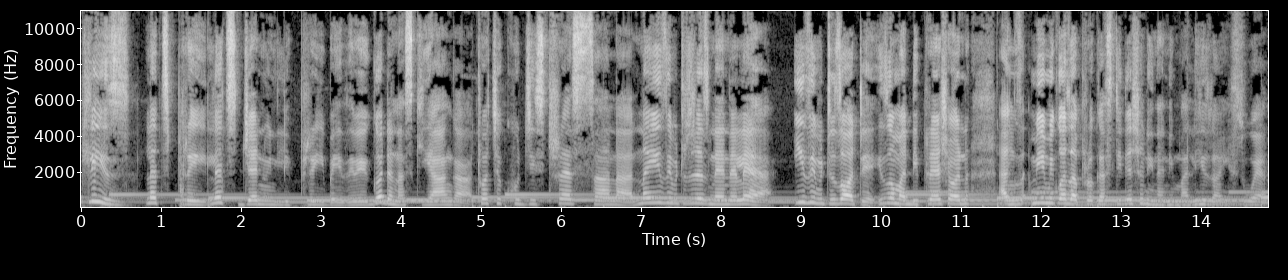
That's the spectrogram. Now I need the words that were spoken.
Please let's pray. Let's genuinely pray by the way. God anasikianga. Tuache kujistress sana. Na hizi vitu zote zinaendelea. Hizi vitu zote. Hizo madepression anxi- mimi kwanza procrastination inanimaliza i swear.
